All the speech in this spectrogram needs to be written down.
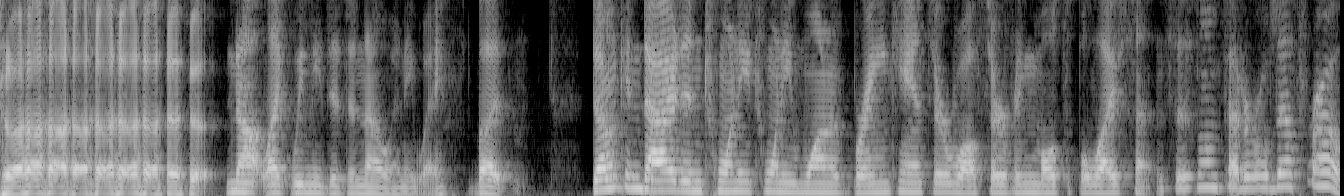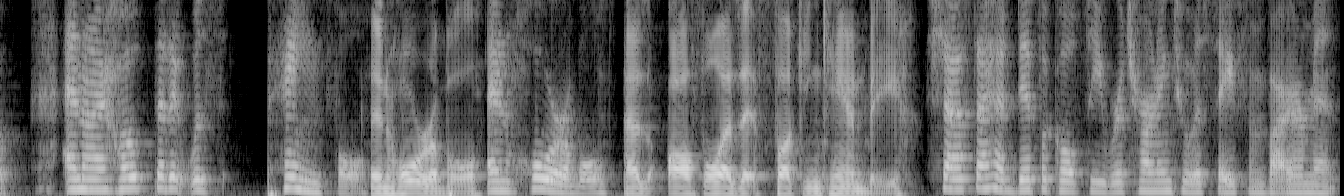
Not like we needed to know anyway. But Duncan died in 2021 of brain cancer while serving multiple life sentences on federal death row. And I hope that it was painful and horrible. and horrible As awful as it fucking can be. Shasta had difficulty returning to a safe environment,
